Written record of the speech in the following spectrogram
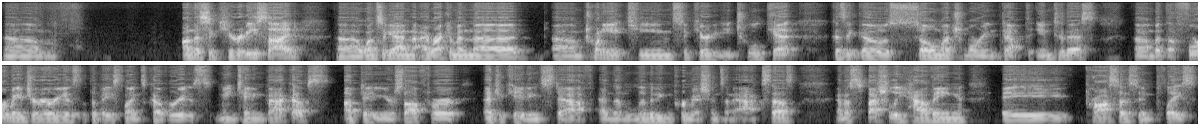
Um, on the security side, uh, once again, I recommend the um, 2018 Security Toolkit because it goes so much more in depth into this. Um, but the four major areas that the baselines cover is maintaining backups, updating your software, educating staff, and then limiting permissions and access, and especially having a process in place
